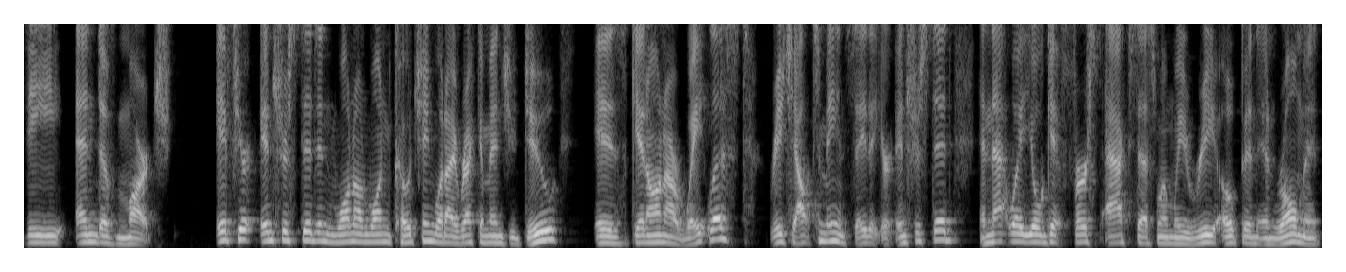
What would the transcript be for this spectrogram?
the end of March. If you're interested in one on one coaching, what I recommend you do is get on our wait list, reach out to me and say that you're interested. And that way you'll get first access when we reopen enrollment.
